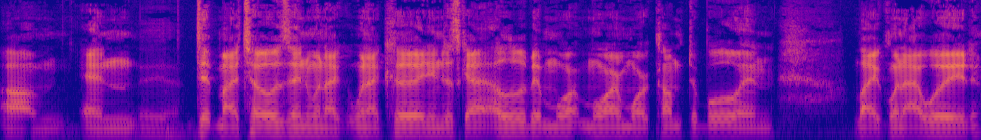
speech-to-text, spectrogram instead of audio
um and Yeah, yeah. dipped my toes in when I when I could and just got a little bit more more and more comfortable and like when I would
